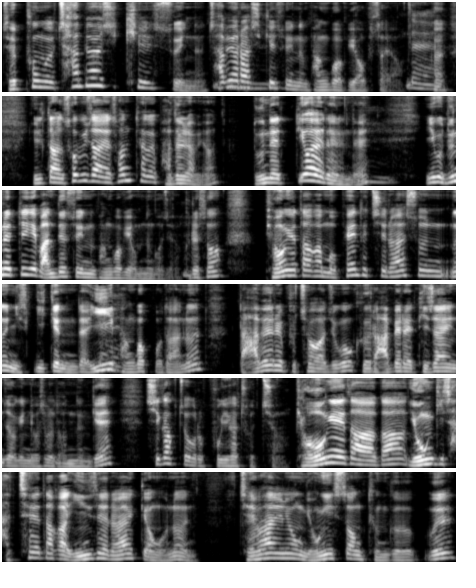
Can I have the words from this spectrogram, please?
제품을 차별시킬 수 있는 차별화시킬 음. 수 있는 방법이 없어요. 네. 그 일단 소비자의 선택을 받으려면 눈에 띄어야 되는데 음. 이거 눈에 띄게 만들 수 있는 방법이 없는 거죠. 그래서 병에다가 뭐 페인트 칠을 할 수는 있, 겠는데 이 네. 방법보다는 라벨을 붙여가지고 그 라벨에 디자인적인 요소를 음. 넣는 게 시각적으로 보기가 좋죠. 병에다가 용기 자체에다가 인쇄를 할 경우는 재활용 용이성 등급을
